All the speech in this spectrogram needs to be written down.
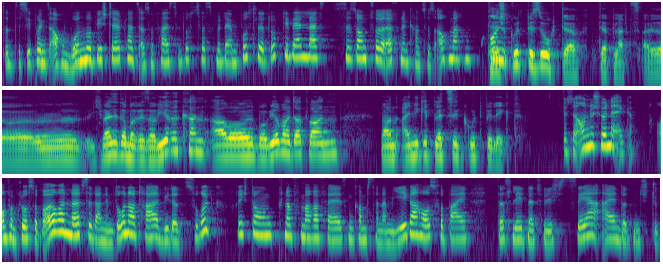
Dort ist übrigens auch ein Wohnmobilstellplatz. Also falls du Lust hast, mit deinem Busle dort die Vanlife-Saison zu eröffnen, kannst du es auch machen. Der ist gut besucht, der, der Platz. Also, äh, ich weiß nicht, ob man reservieren kann, aber wo wir mal dort waren, waren einige Plätze gut belegt. Ist ja auch eine schöne Ecke. Und vom Kloster Beuron läufst du dann im Donautal wieder zurück Richtung Knopfmacher Felsen, kommst dann am Jägerhaus vorbei. Das lädt natürlich sehr ein, dort ein Stück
